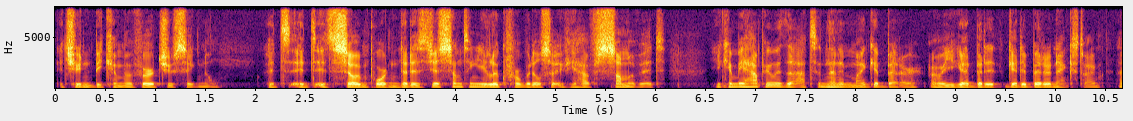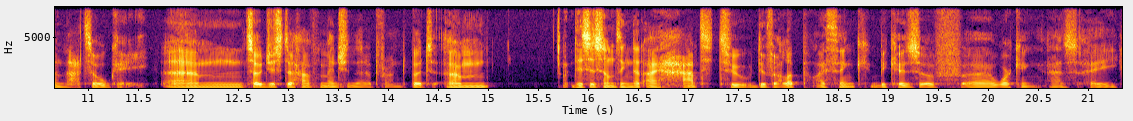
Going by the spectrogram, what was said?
It shouldn't become a virtue signal. It's it, it's so important that it's just something you look for, but also if you have some of it, you can be happy with that, and then it might get better, or you get better get it better next time, and that's okay. Um, so just to have mentioned that up front, but um, this is something that I had to develop, I think, because of uh, working as a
